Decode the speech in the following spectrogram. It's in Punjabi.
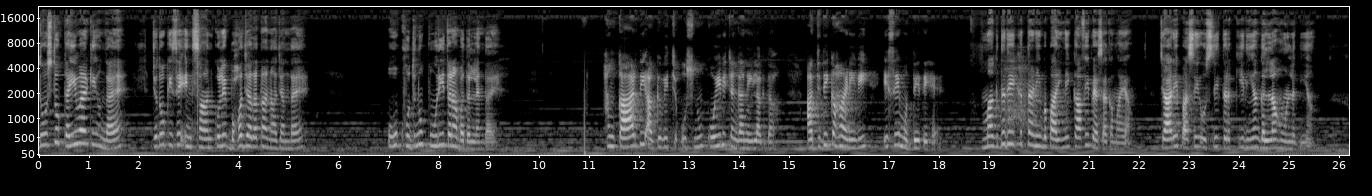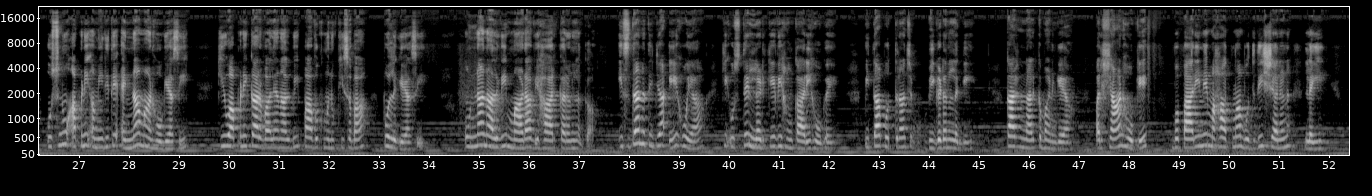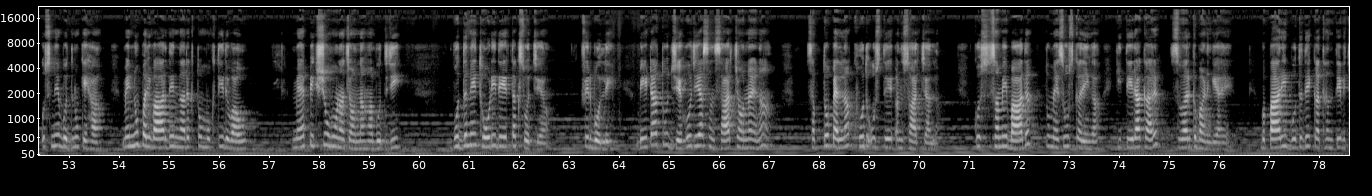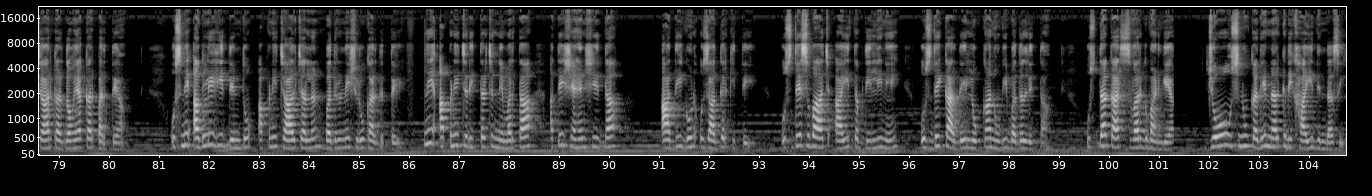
ਦੋਸਤੋ, ਕਈ ਵਾਰ ਕੀ ਹੁੰਦਾ ਹੈ, ਜਦੋਂ ਕਿਸੇ ਇਨਸਾਨ ਕੋਲੇ ਬਹੁਤ ਜ਼ਿਆਦਾ ਧਨ ਆ ਜਾਂਦਾ ਹੈ, ਉਹ ਖੁਦ ਨੂੰ ਪੂਰੀ ਤਰ੍ਹਾਂ ਬਦਲ ਲੈਂਦਾ ਹੈ। ਹੰਕਾਰ ਦੀ ਅੱਗ ਵਿੱਚ ਉਸ ਨੂੰ ਕੋਈ ਵੀ ਚੰਗਾ ਨਹੀਂ ਲੱਗਦਾ। ਅੱਜ ਦੀ ਕਹਾਣੀ ਵੀ ਇਸੇ ਮੁੱਦੇ ਤੇ ਹੈ। ਮਗਧ ਦੇ ਇੱਕ ਧਨੀ ਵਪਾਰੀ ਨੇ ਕਾਫੀ ਪੈਸਾ ਕਮਾਇਆ। ਚਾਰੇ ਪਾਸੇ ਉਸ ਦੀ ਤਰੱਕੀ ਦੀਆਂ ਗੱਲਾਂ ਹੋਣ ਲੱਗੀਆਂ। ਉਸ ਨੂੰ ਆਪਣੀ ਅਮੀਰੀ ਤੇ ਇੰਨਾ ਮਾਣ ਹੋ ਗਿਆ ਸੀ ਕਿ ਉਹ ਆਪਣੇ ਘਰ ਵਾਲਿਆਂ ਨਾਲ ਵੀ ਭਾਵੁਕ ਮਨੁੱਖੀ ਸੁਭਾਅ ਭੁੱਲ ਗਿਆ ਸੀ। ਉਹਨਾਂ ਨਾਲ ਵੀ ਮਾੜਾ ਵਿਹਾਰ ਕਰਨ ਲੱਗਾ। ਇਸ ਦਾ ਨਤੀਜਾ ਇਹ ਹੋਇਆ ਕਿ ਉਸ ਲੜਕੇ ਵੀ ਹੰਕਾਰੀ ਹੋ ਗਏ। ਪਿਤਾ ਪੁੱਤਰਾਂ 'ਚ ਵਿਗੜਨ ਲੱਗੀ। ਘਰ ਨਰਕ ਬਣ ਗਿਆ। ਪਰੇਸ਼ਾਨ ਹੋ ਕੇ ਵਪਾਰੀ ਨੇ ਮਹਾਤਮਾ ਬੁੱਧ ਦੀ ਸ਼ਰਨ ਲਈ। ਉਸਨੇ ਬੁੱਧ ਨੂੰ ਕਿਹਾ, ਮੈਨੂੰ ਪਰਿਵਾਰ ਦੇ ਨਰਕ ਤੋਂ ਮੁਕਤੀ ਦਿਵਾਓ। ਮੈਂ ਭਿਕਸ਼ੂ ਹੋਣਾ ਚਾਹੁੰਦਾ ਹਾਂ ਬੁੱਧ ਜੀ। ਬੁੱਧ ਨੇ ਥੋੜੀ ਦੇਰ ਤੱਕ ਸੋਚਿਆ। ਫਿਰ ਬੋਲੇ, ਬੇਟਾ, ਤੂੰ ਜਿਹੋ ਜਿਹਾ ਸੰਸਾਰ ਚਾਹੁੰਦਾ ਹੈ ਨਾ, ਸਭ ਤੋਂ ਪਹਿਲਾਂ ਖੁਦ ਉਸ ਦੇ ਅਨੁਸਾਰ ਚੱਲ। ਕੁਝ ਸਮੇਂ ਬਾਅਦ ਤੂੰ ਮਹਿਸੂਸ ਕਰੇਗਾ ਕਿ ਤੇਰਾ ਘਰ ਸਵਰਗ ਬਣ ਗਿਆ ਹੈ। ਵਪਾਰੀ ਬੁੱਧ ਦੇ ਕਥਨ ਤੇ ਵਿਚਾਰ ਕਰਦਾ ਹੋਇਆ ਕਰ ਪਰਤਿਆ। ਉਸਨੇ ਅਗਲੇ ਹੀ ਦਿਨ ਤੋਂ ਆਪਣੀ ਚਾਲ ਚੱਲਣ ਬਦਲਣੇ ਸ਼ੁਰੂ ਕਰ ਦਿੱਤੇ। ਉਸਨੇ ਆਪਣੇ ਚਰਿੱਤਰ 'ਚ ਨਿਮਰਤਾ ਅਤੇ ਸਹਿਨਸ਼ੀਲਤਾ ਆਦਿ ਗੁਣ ਉਜਾਗਰ ਕੀਤੇ। ਉਸ ਦੇ ਸੁਭਾਅ 'ਚ ਆਈ ਤਬਦੀਲੀ ਨੇ ਉਸ ਦੇ ਘਰ ਦੇ ਲੋਕਾਂ ਨੂੰ ਵੀ ਬਦਲ ਦਿੱਤਾ। ਉਸ ਦਾ ਘਰ ਸਵਰਗ ਬਣ ਗਿਆ, ਜੋ ਉਸ ਨੂੰ ਕਦੇ ਨਰਕ ਦਿਖਾਈ ਦਿੰਦਾ ਸੀ।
